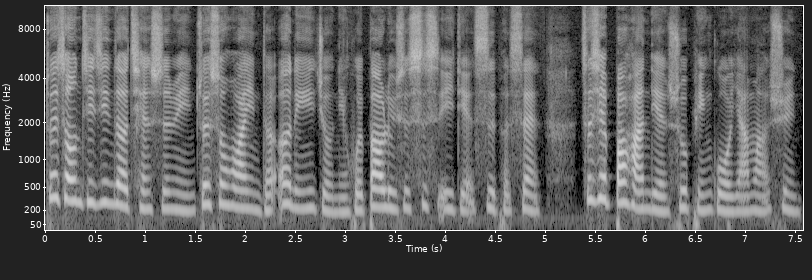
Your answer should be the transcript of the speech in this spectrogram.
对冲基金的前十名最受欢迎的二零一九年回报率是四十一点四 percent，这些包含脸书、苹果、亚马逊。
